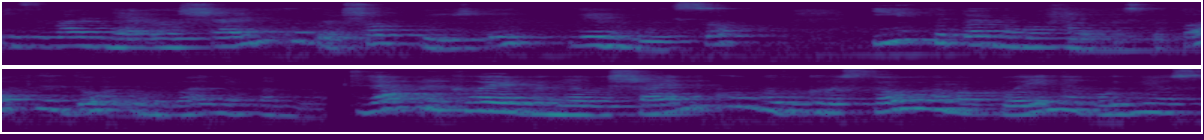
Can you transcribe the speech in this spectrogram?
Стабілізування лишайнику пройшов тиждень, він висох, і тепер ми можемо приступати до формування панно. Для приклеювання лишайнику ми використовуємо клей на водній основі.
